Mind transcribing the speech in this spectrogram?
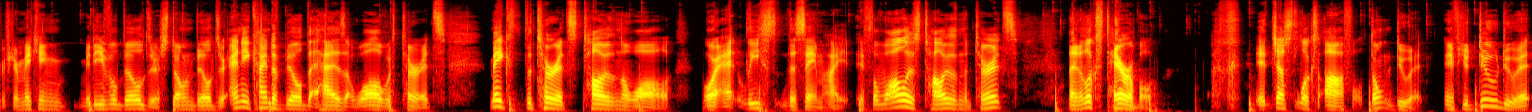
If you're making medieval builds or stone builds or any kind of build that has a wall with turrets, make the turrets taller than the wall, or at least the same height. If the wall is taller than the turrets, then it looks terrible. it just looks awful. Don't do it. if you do do it,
